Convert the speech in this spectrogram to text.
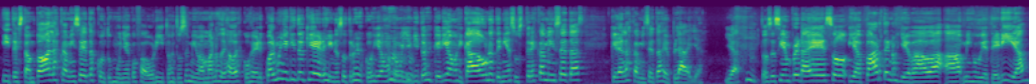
Y te estampaban las camisetas con tus muñecos favoritos. Entonces mi mamá nos dejaba escoger cuál muñequito quieres y nosotros escogíamos los muñequitos que queríamos y cada uno tenía sus tres camisetas que eran las camisetas de playa. ¿ya? Entonces siempre era eso y aparte nos llevaba a mi juguetería,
